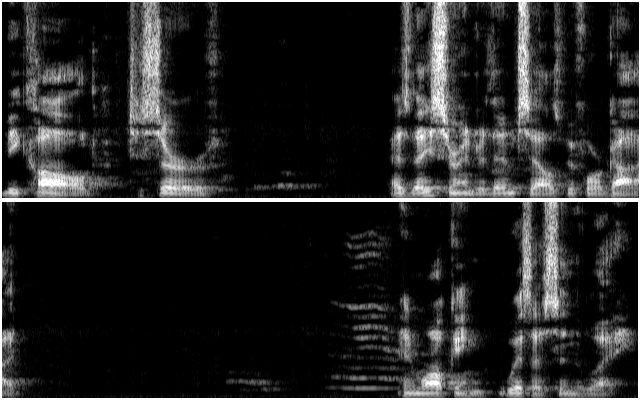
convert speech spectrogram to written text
be called to serve as they surrender themselves before God and walking with us in the way.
